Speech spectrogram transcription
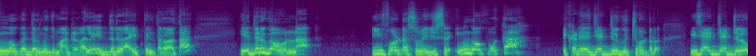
ఇంకొక ఇద్దరు గురించి మాట్లాడాలి ఇద్దరు అయిపోయిన తర్వాత ఎదురుగా ఉన్న ఈ ఫొటోస్ ఉన్నాయి చూస్తారు ఇంకొక పక్క ఇక్కడ జడ్జిలు కూర్చుంటారు ఈ సైడ్ జడ్జిలు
